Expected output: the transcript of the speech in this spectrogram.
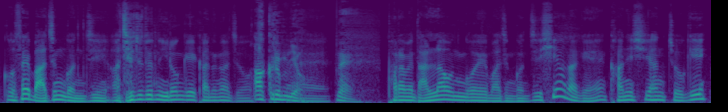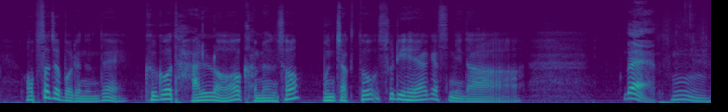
것에 맞은 건지 아 제주도는 이런 게 가능하죠. 아 그럼요. 네. 네. 바람에 날라온 거에 맞은 건지 희한하게 가니쉬 한쪽이 없어져 버렸는데 그거 달러 가면서 문짝도 수리해야겠습니다. 네. 음,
